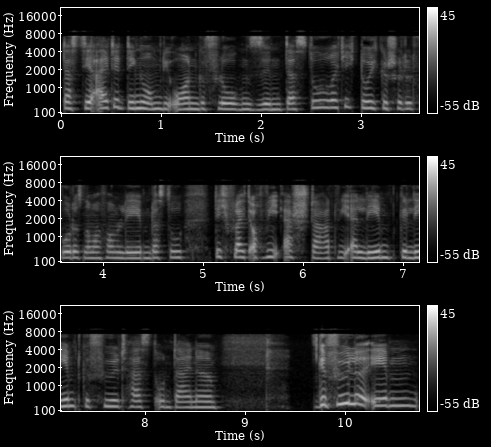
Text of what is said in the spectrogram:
dass dir alte Dinge um die Ohren geflogen sind, dass du richtig durchgeschüttelt wurdest nochmal vom Leben, dass du dich vielleicht auch wie erstarrt, wie erlähmt, gelähmt gefühlt hast und deine Gefühle eben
